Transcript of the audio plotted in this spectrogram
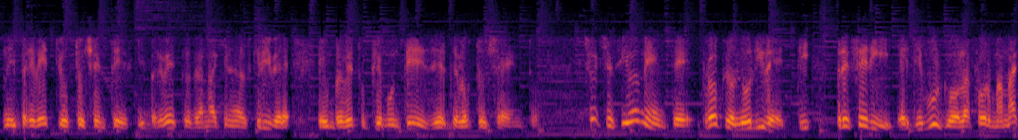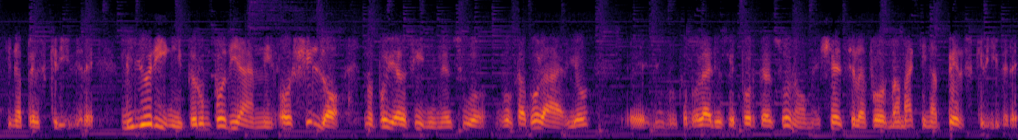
nei brevetti ottocenteschi, il brevetto della macchina da scrivere è un brevetto piemontese dell'Ottocento. Successivamente proprio l'Olivetti preferì e divulgò la forma macchina per scrivere. Migliorini per un po' di anni oscillò, ma poi alla fine nel suo vocabolario, eh, nel vocabolario che porta il suo nome, scelse la forma macchina per scrivere.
